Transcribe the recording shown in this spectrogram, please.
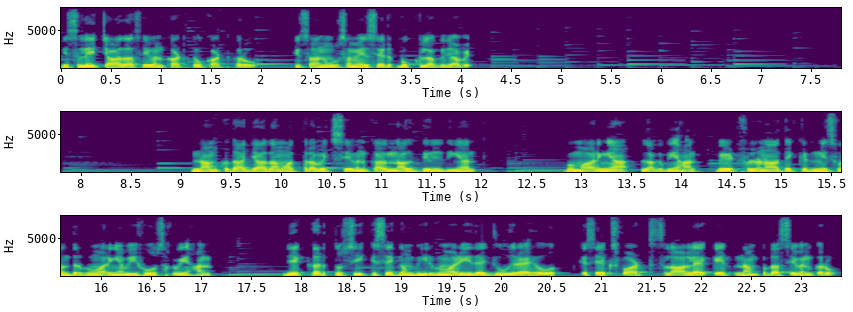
ਇਸ ਲਈ ਚਾਹ ਦਾ ਸੇਵਨ ਘੱਟ ਤੋਂ ਘੱਟ ਕਰੋ ਕਿ ਸਾਨੂੰ ਸਮੇਂ ਸਿਰ ਭੁੱਖ ਲੱਗ ਜਾਵੇ। ਨਮਕ ਦਾ ਜ਼ਿਆਦਾ ਮਾਤਰਾ ਵਿੱਚ ਸੇਵਨ ਕਰਨ ਨਾਲ ਦਿਲ ਦੀਆਂ ਬਿਮਾਰੀਆਂ ਲੱਗਦੀਆਂ ਹਨ। ਪੇਟ ਫੁੱਲਣਾ ਅਤੇ ਕਿਡਨੀ ਸੰਬੰਧੀ ਬਿਮਾਰੀਆਂ ਵੀ ਹੋ ਸਕਦੀਆਂ ਹਨ। ਜੇਕਰ ਤੁਸੀਂ ਕਿਸੇ ਗੰਭੀਰ ਬਿਮਾਰੀ ਦੇ ਜੂਝ ਰਹੇ ਹੋ, ਕਿਸੇ ਐਕਸਪਰਟ ਸਲਾਹ ਲੈ ਕੇ ਨਮਕ ਦਾ ਸੇਵਨ ਕਰੋ।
